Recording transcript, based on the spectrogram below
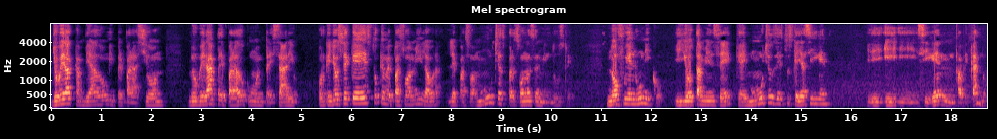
Yo hubiera cambiado mi preparación, me hubiera preparado como empresario, porque yo sé que esto que me pasó a mí, Laura, le pasó a muchas personas en mi industria. No fui el único. Y yo también sé que hay muchos de estos que ya siguen y, siguen fabricando.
